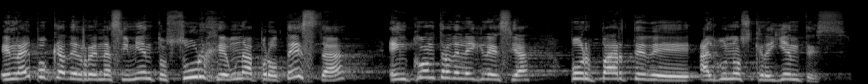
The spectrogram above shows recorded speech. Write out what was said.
En la época del Renacimiento surge una protesta en contra de la iglesia por parte de algunos creyentes.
